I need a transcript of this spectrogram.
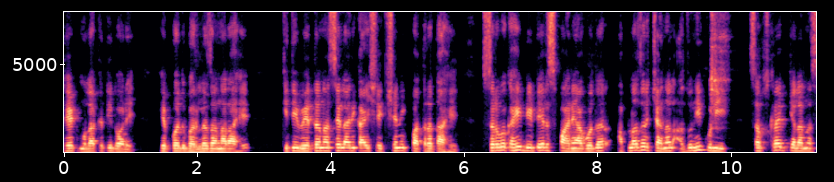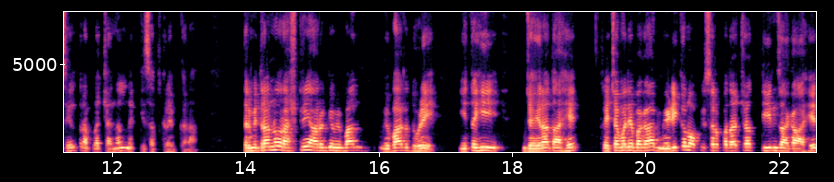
थेट मुलाखतीद्वारे हे पद भरलं जाणार आहे. किती वेतन असेल आणि काय शैक्षणिक पात्रता आहे. सर्व काही डिटेल्स पाहण्या अगोदर आपला जर चॅनल अजूनही कुणी सबस्क्राईब केला नसेल तर आपला चॅनल नक्की सबस्क्राईब करा. तर मित्रांनो राष्ट्रीय आरोग्य विभाग विभाग धुळे इथंही जाहिरात आहे. त्याच्यामध्ये बघा मेडिकल ऑफिसर पदाच्या तीन जागा आहेत.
